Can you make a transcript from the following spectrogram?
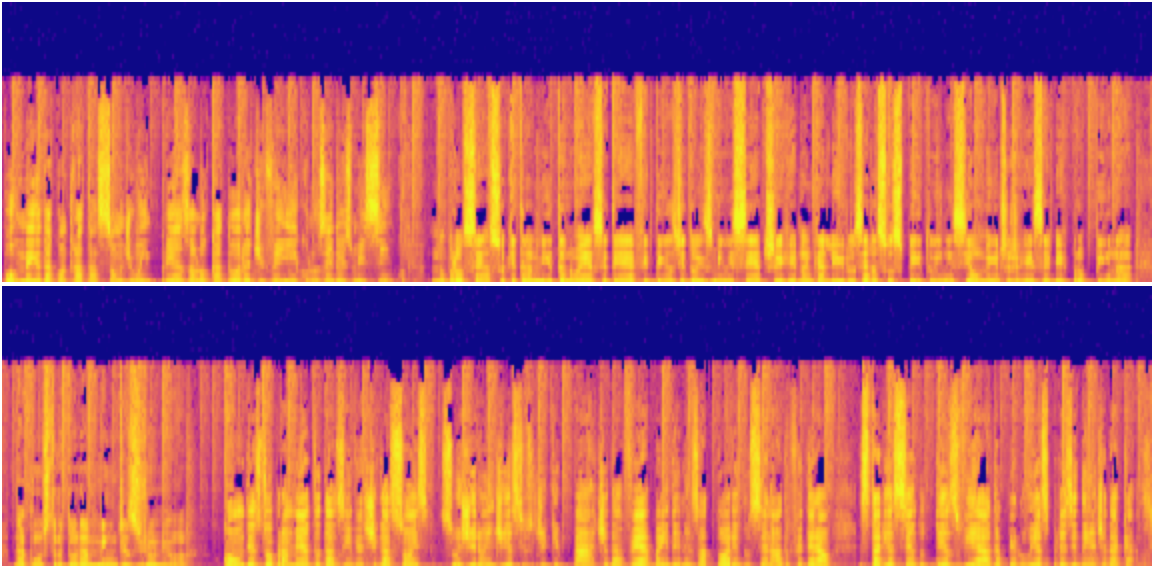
por meio da contratação de uma empresa locadora de veículos em 2005. No processo que tramita no STF desde 2007, Renan Calheiros era suspeito inicialmente de receber propina da construtora Mendes Júnior. Com o desdobramento das investigações, surgiram indícios de que parte da verba indenizatória do Senado Federal estaria sendo desviada pelo ex-presidente da Casa.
